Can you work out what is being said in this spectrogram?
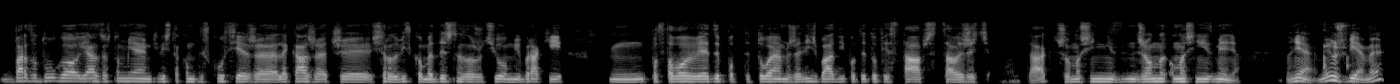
bardzo długo, ja zresztą miałem kiedyś taką dyskusję, że lekarze czy środowisko medyczne zarzuciło mi braki mm, podstawowej wiedzy pod tytułem, że liczba adipocytów jest stała przez całe życie, tak? Że ona się nie, że ona się nie zmienia. No nie, my już wiemy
